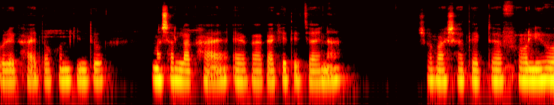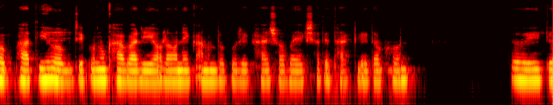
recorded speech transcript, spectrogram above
করে খায়, তখন কিন্তু মশাল্লা খায়, একা একা খেতে চায় না। সবার সাথে একটা ফলই হোক, ভাতই হোক যে কোনো খাবারই ওরা অনেক আনন্দ করে খায়, সবাই একসাথে থাকলে তখন। তো এই তো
